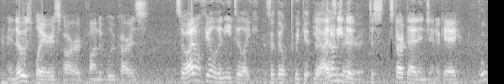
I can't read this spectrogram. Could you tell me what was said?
and those players are fond of blue cards. So I don't feel the need to like. And so they'll tweak it. Yeah, I don't need to right? to start that engine. Okay. Cool.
